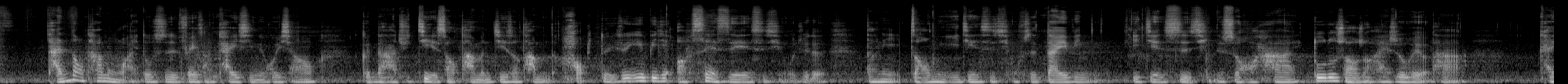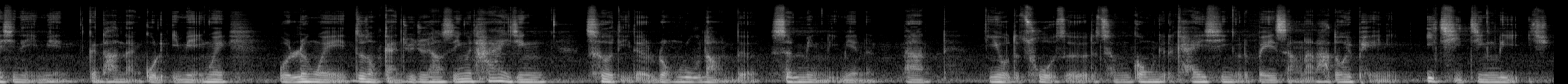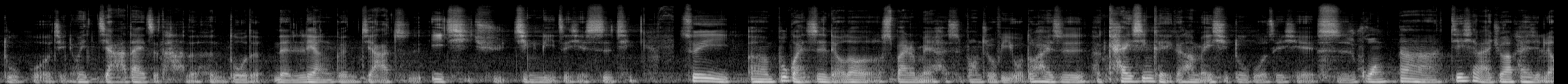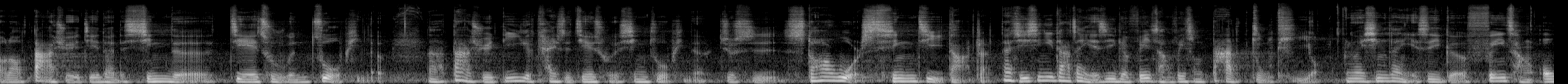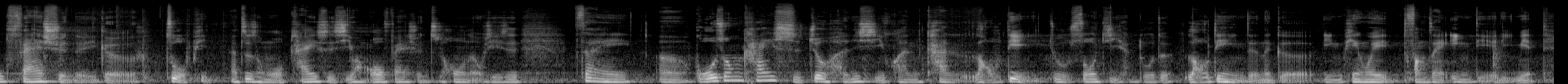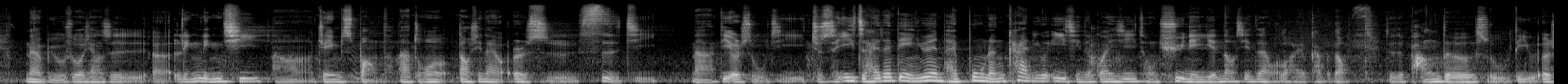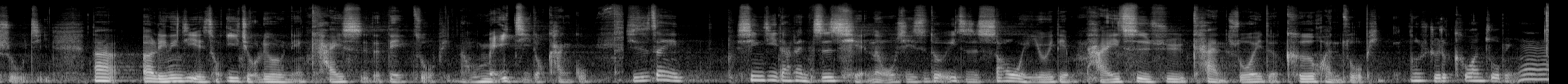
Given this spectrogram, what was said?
谈到他们，我还都是非常开心的，会想要跟大家去介绍他们，介绍他们的好。对，所以因为毕竟 obsess 这件事情，我觉得当你着迷一件事情，或是 diving 一件事情的时候，它多多少少还是会有它。开心的一面，跟他难过的一面，因为我认为这种感觉就像是，因为他已经彻底的融入到你的生命里面了。那你有的挫折，有的成功，有的开心，有的悲伤，那他都会陪你一起经历，一起度过，而且你会夹带着他的很多的能量跟价值，一起去经历这些事情。所以，嗯，不管是聊到 Spider-Man 还是 Bon Jovi，我都还是很开心可以跟他们一起度过这些时光。那接下来就要开始聊到大学阶段的新的接触跟作品了。那大学第一个开始接触的新作品呢，就是 Star Wars 星际大战。那其实星际大战也是一个非常非常大的主题哦，因为星战也是一个非常 old fashion 的一个作品。那自从我开始喜欢 old fashion 之后呢，我其实。在呃国中开始就很喜欢看老电影，就收集很多的老电影的那个影片，会放在硬碟里面。那比如说像是呃零零七啊 James Bond，那总共到现在有二十四集。那第二十五集就是一直还在电影院还不能看，因为疫情的关系，从去年延到现在我都还有看不到。就是庞德二十五第二十五集。那呃零零七也是从一九六六年开始的电影作品，那我每一集都看过。其实，在星际大战之前呢，我其实都一直稍微有一点排斥去看所谓的科幻作品，我就觉得科幻作品嗯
